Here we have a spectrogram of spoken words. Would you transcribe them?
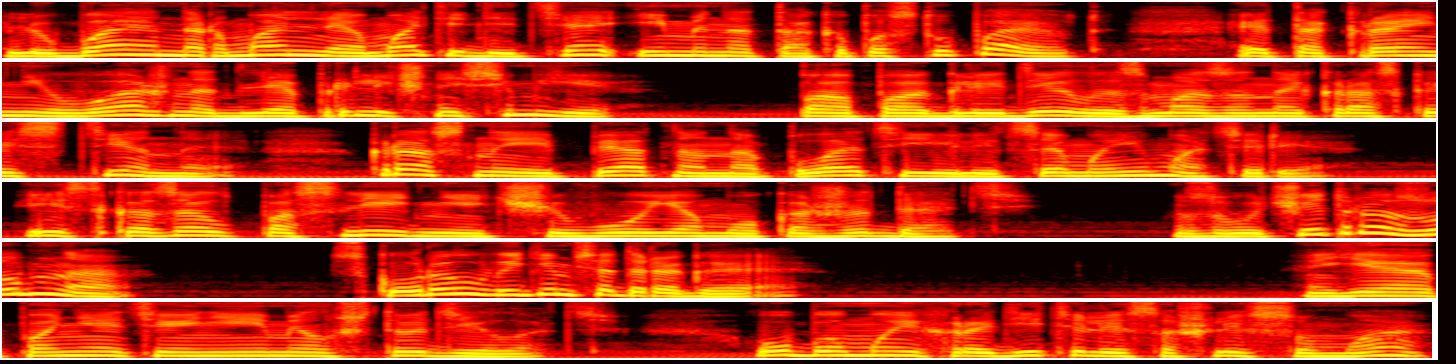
Любая нормальная мать и дитя именно так и поступают. Это крайне важно для приличной семьи». Папа оглядел измазанной краской стены, красные пятна на платье и лице моей матери, и сказал последнее, чего я мог ожидать. «Звучит разумно. Скоро увидимся, дорогая». Я понятия не имел, что делать. Оба моих родителей сошли с ума,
